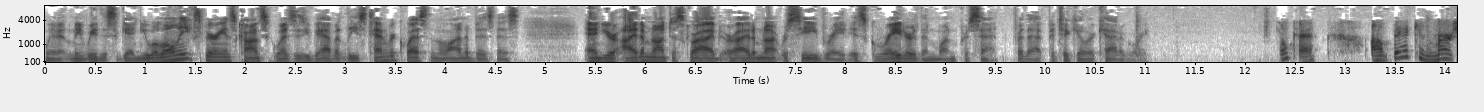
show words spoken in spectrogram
wait let me read this again. You will only experience consequences if you have at least 10 requests in the line of business and your item not described or item not received rate is greater than 1% for that particular category. Okay. Um, back in March,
